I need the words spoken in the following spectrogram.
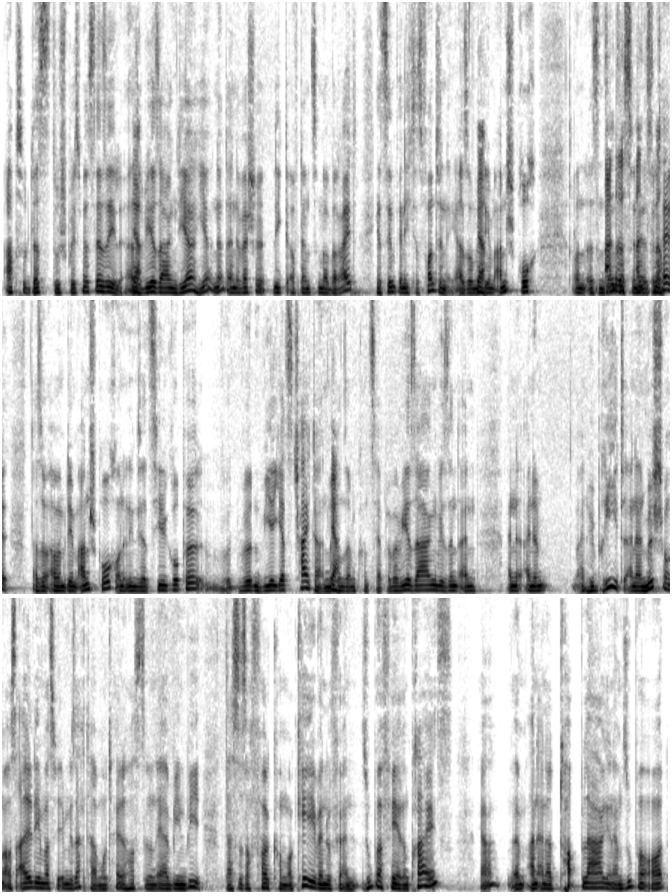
Absolut, das, du sprichst mir aus der Seele. Also ja. wir sagen dir, hier, ne, deine Wäsche liegt auf deinem Zimmer bereit. Jetzt sind wir nicht das Fontenay, also mit ja. dem Anspruch, und es ist ein Anderes an, genau. Hotel. Also, aber mit dem Anspruch und in dieser Zielgruppe würden wir jetzt scheitern mit ja. unserem Konzept. Aber wir sagen, wir sind ein, eine, eine ein Hybrid, eine Mischung aus all dem, was wir eben gesagt haben, Hotel, Hostel und Airbnb. Das ist auch vollkommen okay, wenn du für einen super fairen Preis ja, ähm, an einer Top-Lage, in einem super Ort,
